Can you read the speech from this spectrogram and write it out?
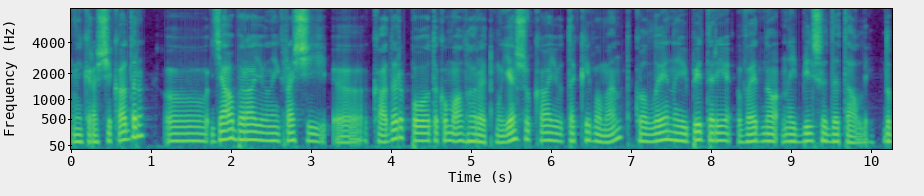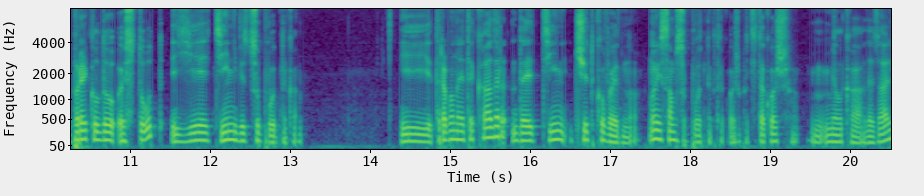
найкращий кадр. Я обираю найкращий е, кадр по такому алгоритму. Я шукаю такий момент, коли на Юпітері видно найбільше деталей. До прикладу, ось тут є тінь від супутника. І треба знайти кадр, де тінь чітко видно. Ну і сам супутник також, бо це також мілка деталь.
